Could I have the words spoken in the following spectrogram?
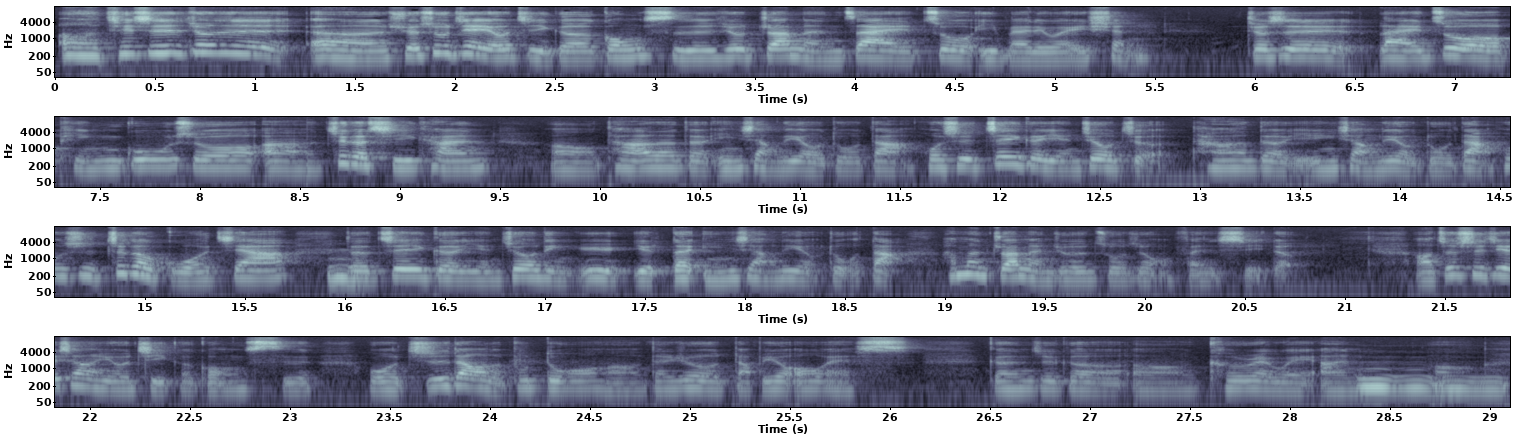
哦，其实就是呃，学术界有几个公司就专门在做 evaluation，就是来做评估说啊，这个期刊。嗯，它的影响力有多大，或是这个研究者他的影响力有多大，或是这个国家的这个研究领域也的影响力有多大，他们专门就是做这种分析的。啊，这世界上有几个公司，我知道的不多啊，但就 WOS 跟这个呃科瑞维安，嗯嗯嗯嗯，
